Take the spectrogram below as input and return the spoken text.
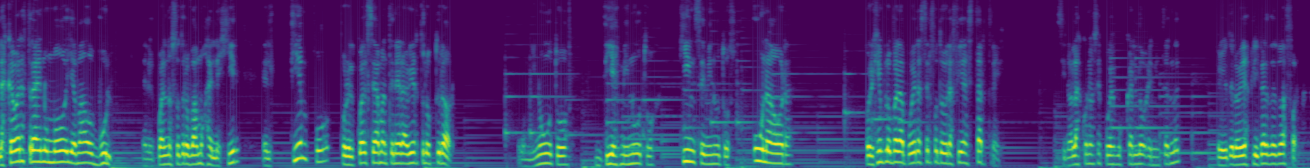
las cámaras traen un modo llamado bulb, en el cual nosotros vamos a elegir el tiempo por el cual se va a mantener abierto el obturador un minuto, 10 minutos, 15 minutos, una hora. Por ejemplo, para poder hacer fotografías de Star Trek. Si no las conoces, puedes buscarlo en internet, pero yo te lo voy a explicar de todas formas.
